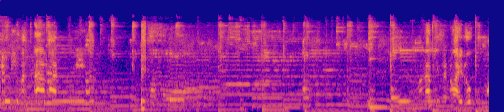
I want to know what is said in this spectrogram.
ยมาข้าบ้านกูอีกมารับถึงกันหน่อยลูกหัว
